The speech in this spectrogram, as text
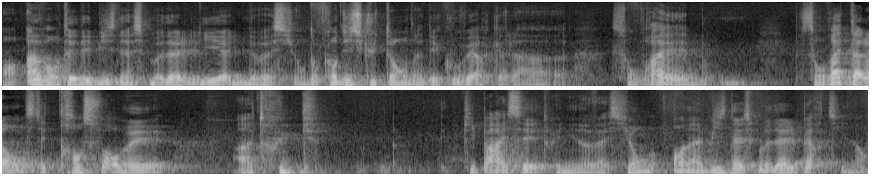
en inventer des business models liés à l'innovation. Donc en discutant, on a découvert qu'elle a son vrai, son vrai talent, c'était de transformer un truc qui paraissait être une innovation en un business model pertinent.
